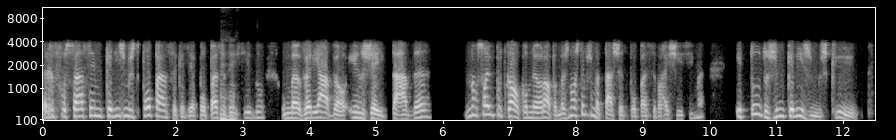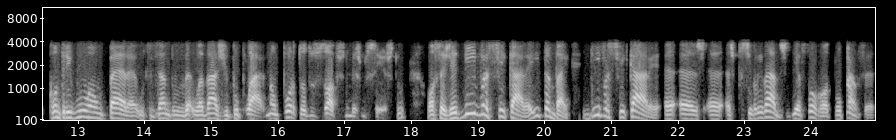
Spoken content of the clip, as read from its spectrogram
reforçassem mecanismos de poupança. Quer dizer, a poupança uhum. tem sido uma variável enjeitada, não só em Portugal como na Europa, mas nós temos uma taxa de poupança baixíssima e todos os mecanismos que contribuam para, utilizando o adágio popular, não pôr todos os ovos no mesmo cesto, ou seja, diversificar e também diversificar eh, as, eh, as possibilidades de aforro ou de poupança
